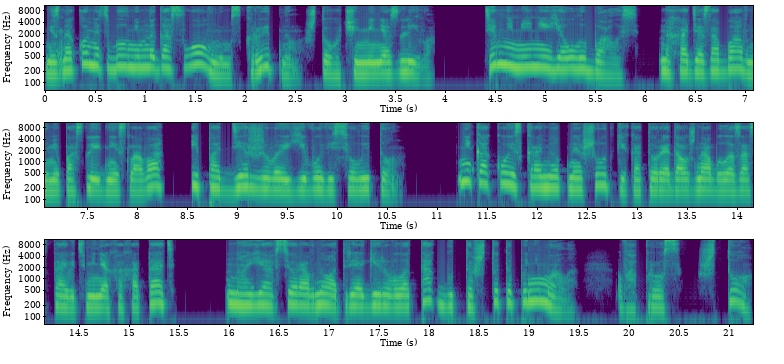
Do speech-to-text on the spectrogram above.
Незнакомец был немногословным, скрытным, что очень меня злило. Тем не менее я улыбалась, находя забавными последние слова и поддерживая его веселый тон. Никакой искрометной шутки, которая должна была заставить меня хохотать, но я все равно отреагировала так, будто что-то понимала. Вопрос «что?».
